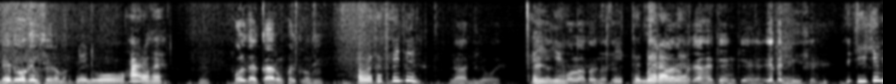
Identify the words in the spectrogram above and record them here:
ડેડવો કેમ છે રમા? ડેડવો સારો હે. ફોલતા કારું ખોઈકલું થી હવે તો થઈ જાય ને? ના થયું હોય. થઈ ગયું. ફોલાતો નથી. ઈ તો બરાબર કેમ કે એક જ દી છે. ઈ કેમ?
